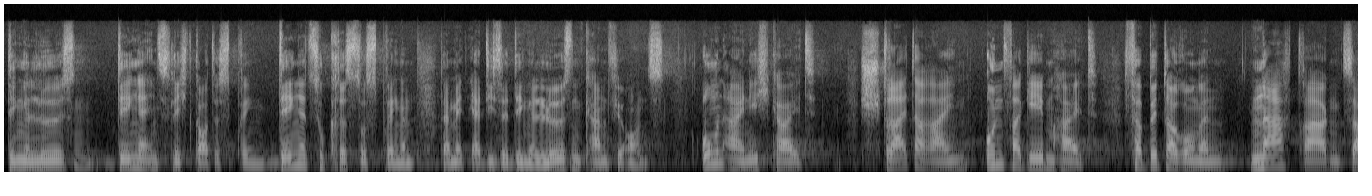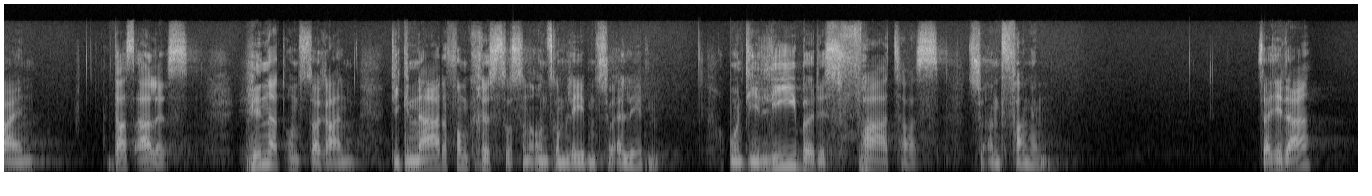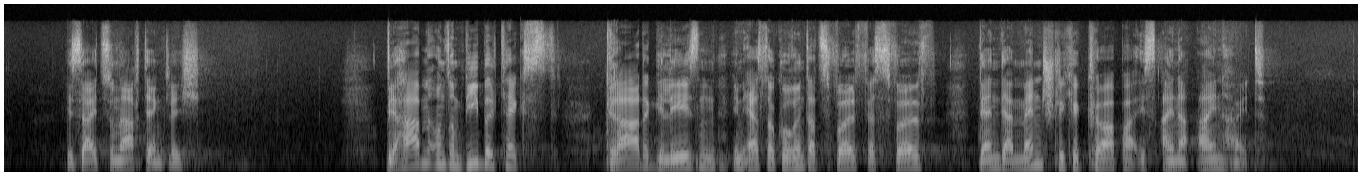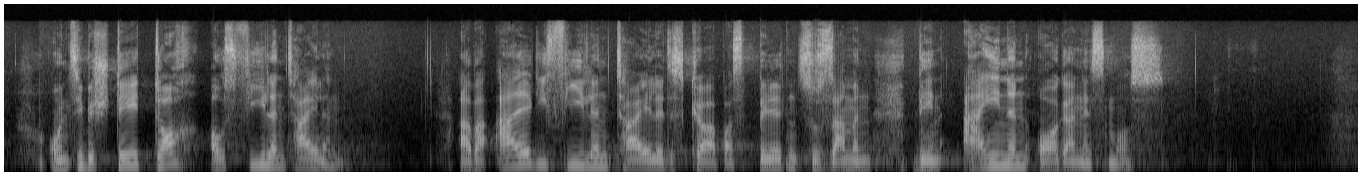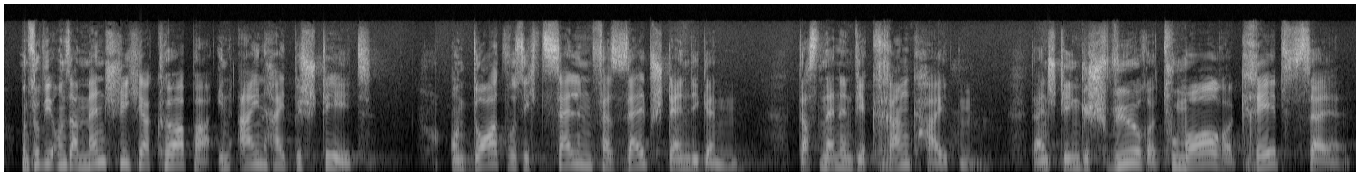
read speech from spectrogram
Dinge lösen, Dinge ins Licht Gottes bringen, Dinge zu Christus bringen, damit er diese Dinge lösen kann für uns. Uneinigkeit, Streitereien, Unvergebenheit, Verbitterungen, nachtragend sein, das alles hindert uns daran, die Gnade von Christus in unserem Leben zu erleben und die Liebe des Vaters zu empfangen. Seid ihr da? Ihr seid zu nachdenklich. Wir haben in unserem Bibeltext gerade gelesen in 1. Korinther 12, Vers 12, denn der menschliche Körper ist eine Einheit und sie besteht doch aus vielen Teilen. Aber all die vielen Teile des Körpers bilden zusammen den einen Organismus. Und so wie unser menschlicher Körper in Einheit besteht und dort, wo sich Zellen verselbstständigen, das nennen wir Krankheiten. Da entstehen Geschwüre, Tumore, Krebszellen.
